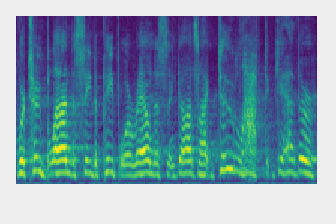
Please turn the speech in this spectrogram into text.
We're too blind to see the people around us, and God's like, do life together.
